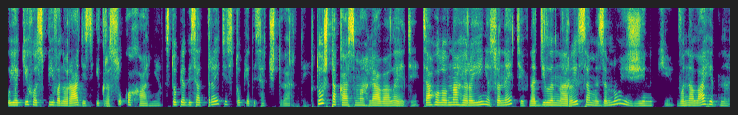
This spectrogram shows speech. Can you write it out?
у яких оспівано радість і красу кохання кохання 153-154. Хто ж така смаглява леді? Ця головна героїня сонетів наділена рисами земної жінки. Вона лагідна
